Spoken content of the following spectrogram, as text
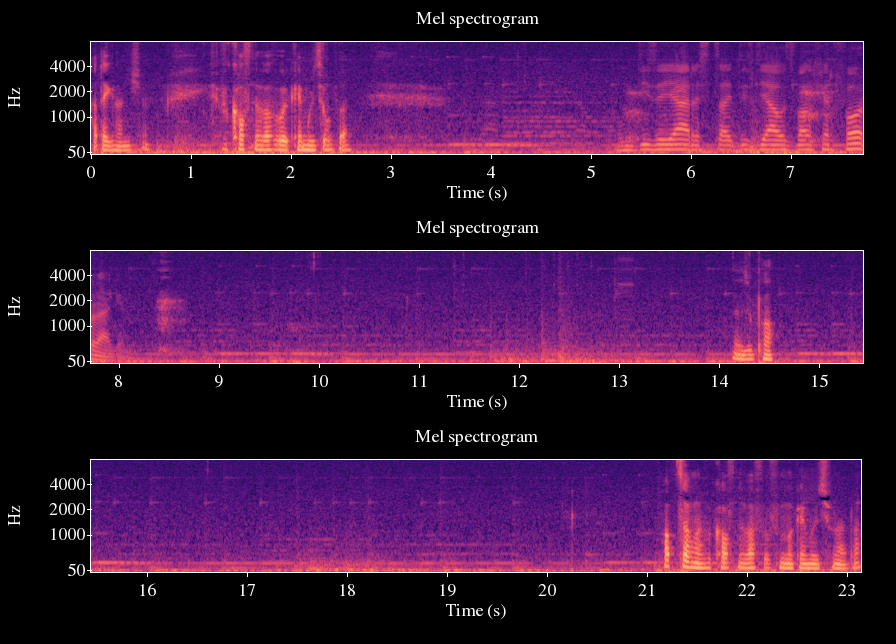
Hat er gar nicht, ne? Ich verkauft eine Waffe, wo keine Munition war. Um diese Jahreszeit ist die Auswahl hervorragend. Ja, super. Hauptsache man verkauft eine Waffe, wofür man keine Munition hat, wa?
